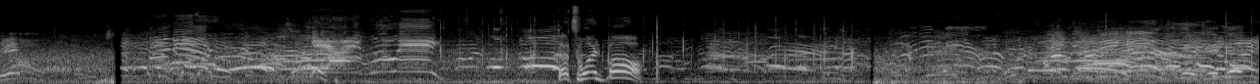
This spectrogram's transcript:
That's it. It's white ball. Good, good.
